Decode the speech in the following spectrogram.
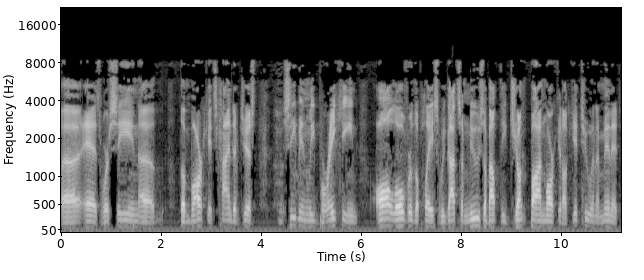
uh, as we're seeing the markets kind of just seemingly breaking all over the place. We've got some news about the junk bond market. I'll get to in a minute,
